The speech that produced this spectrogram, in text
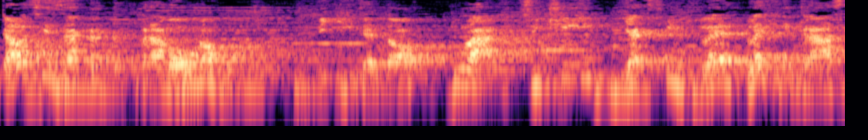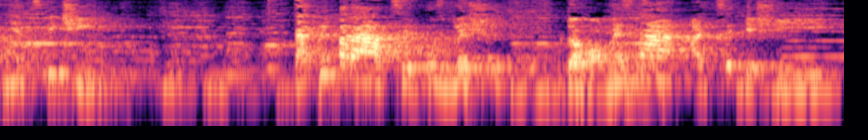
Dal si za krk pravou nohu. Vidíte to? Tulák křičí, jak svým blechy krásně cvičí. Tak vypadá cirkus bleší. Kdo ho nezná, ať se těší.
